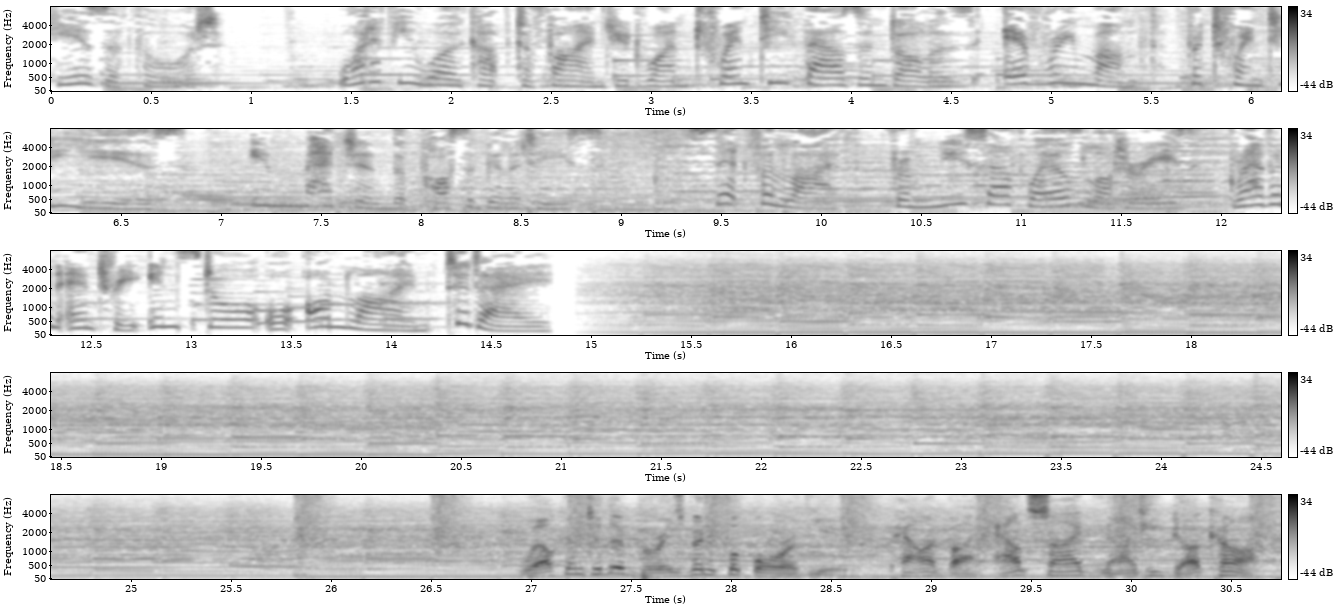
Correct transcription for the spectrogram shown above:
Here's a thought. What if you woke up to find you'd won $20,000 every month for 20 years? Imagine the possibilities. Set for life from New South Wales Lotteries. Grab an entry in store or online today. Welcome to the Brisbane Football Review, powered by Outside90.com.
